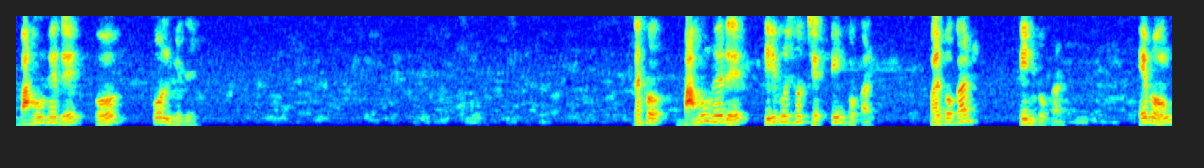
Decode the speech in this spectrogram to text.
বাহু ভেদে ও কোণ ভেদে দেখো বাহু ভেদে ত্রিভুজ হচ্ছে তিন প্রকার। কয় প্রকার? তিন প্রকার। এবং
